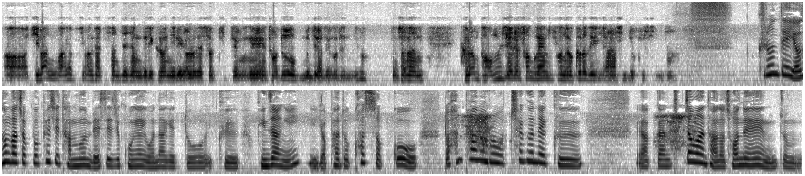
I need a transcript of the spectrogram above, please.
어 지방광역 지방자치단체장들이 그런 일에 연루됐었기 때문에 더더욱 문제가 되거든요. 저는 그런 범죄를 선거행선으로 끌어들이지 않았으면 좋겠습니다. 그런데 여성가족부 폐지 단문 메시지 공약이 워낙에 또 그 굉장히 여파도 컸었고 또 한편으로 최근에 그 약간 특정한 단어 저는 좀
